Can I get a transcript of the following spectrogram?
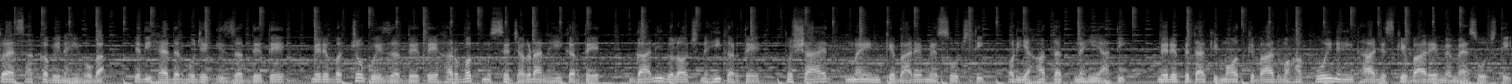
तो ऐसा कभी नहीं होगा। यदि हैदर मुझे इज़्ज़त देते, मेरे बच्चों को इज़्ज़त देते, हर वक्त मुझसे झगड़ा नहीं करते, गाली गलौच नहीं करते तो शायद मैं इनके बारे में सोचती और यहाँ तक नहीं आती। मेरे पिता की मौत के बाद वहाँ कोई नहीं था जिसके बारे में मैं सोचती।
